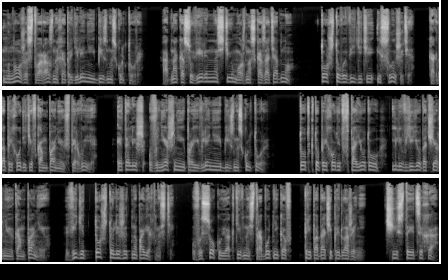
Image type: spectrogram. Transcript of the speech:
множество разных определений бизнес-культуры. Однако с уверенностью можно сказать одно. То, что вы видите и слышите, когда приходите в компанию впервые, это лишь внешние проявления бизнес-культуры. Тот, кто приходит в Тойоту или в ее дочернюю компанию, видит то, что лежит на поверхности. Высокую активность работников при подаче предложений, чистые цеха,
